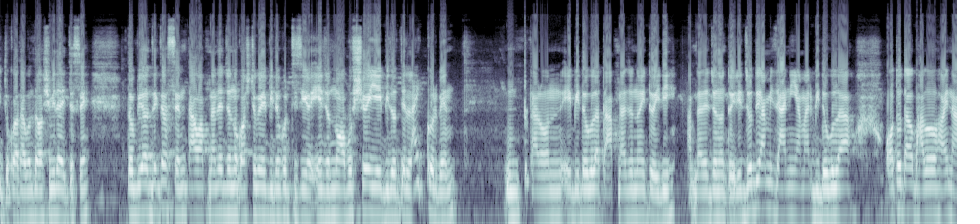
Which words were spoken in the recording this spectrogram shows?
একটু কথা বলতে অসুবিধা হইতেছে। তো ভিউয়ার্স দেখতে পাচ্ছেন, তাও আপনাদের জন্য কষ্ট করে ভিডিও করতেছি। এই জন্য অবশ্যই এই ভিডিওতে লাইক করবেন। কারণ এই ভিডিওগুলো তো আপনার জন্যই তৈরি, আপনাদের জন্য তৈরি। যদিও আমি জানি আমার ভিডিওগুলা অতটাও ভালো হয় না,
